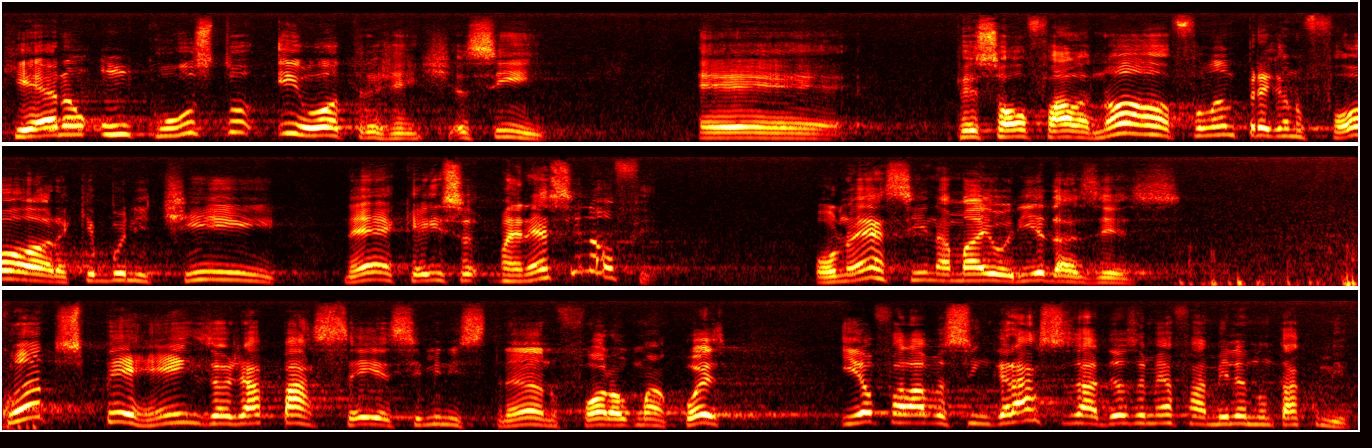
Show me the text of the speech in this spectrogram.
que era um custo e outra, gente. Assim, é, o pessoal fala, não, fulano pregando fora, que bonitinho, né? Que é isso, mas não é assim não, filho. Ou não é assim na maioria das vezes. Quantos perrengues eu já passei assim ministrando, fora alguma coisa, e eu falava assim: graças a Deus a minha família não está comigo.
